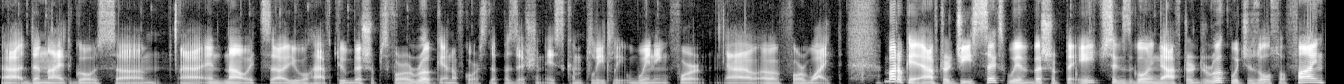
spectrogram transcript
uh, the knight goes, um, uh, and now it's uh, you will have two bishops for a rook, and of course the position is completely winning for for white. But okay, after g6, we have bishop to h6 going after the rook, which is also fine.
